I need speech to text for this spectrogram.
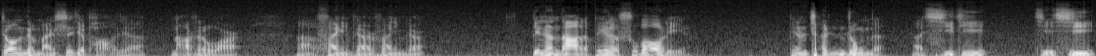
装着满世界跑去，拿出来玩啊，翻一篇翻一篇变成大的背到书包里，变成沉重的啊，习题解析，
